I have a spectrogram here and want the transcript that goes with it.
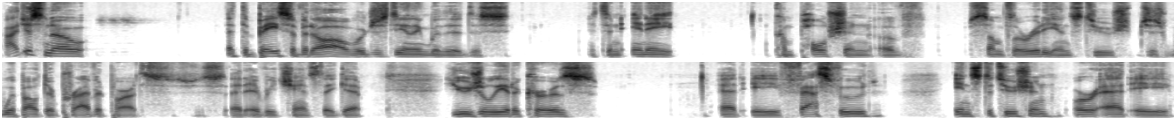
I just know at the base of it all, we're just dealing with it, this. It's an innate compulsion of some Floridians to sh- just whip out their private parts at every chance they get. Usually, it occurs at a fast food institution or at a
